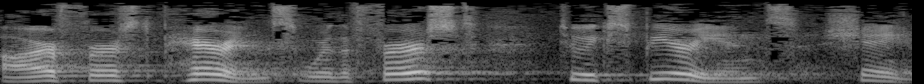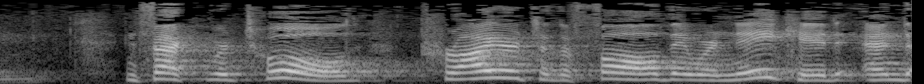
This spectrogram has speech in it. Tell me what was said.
our first parents were the first to experience shame. In fact, we're told prior to the fall they were naked and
